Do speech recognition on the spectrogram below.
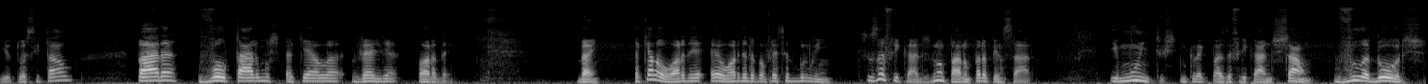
e eu estou a citá-lo, para voltarmos àquela velha ordem. Bem, aquela ordem é a ordem da Conferência de Berlim. Se os africanos não param para pensar, e muitos intelectuais africanos são veladores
